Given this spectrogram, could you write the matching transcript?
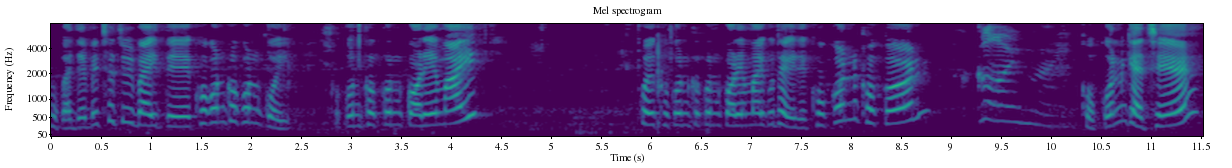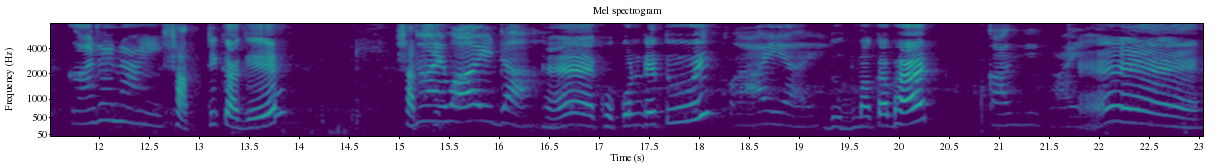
খোকা যাবে ছুচুই বাড়িতে খোকন খোকন কই? খোকন খোকন করে মাই? কই খোকন খোকন করে মাই? কোথায় গেছে? খোকন খোকন খোকন গেছে? নাই। সাতটি কাগে হ্যাঁ খোকন রে তুই। দুধ মাখা ভাত। হ্যাঁ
